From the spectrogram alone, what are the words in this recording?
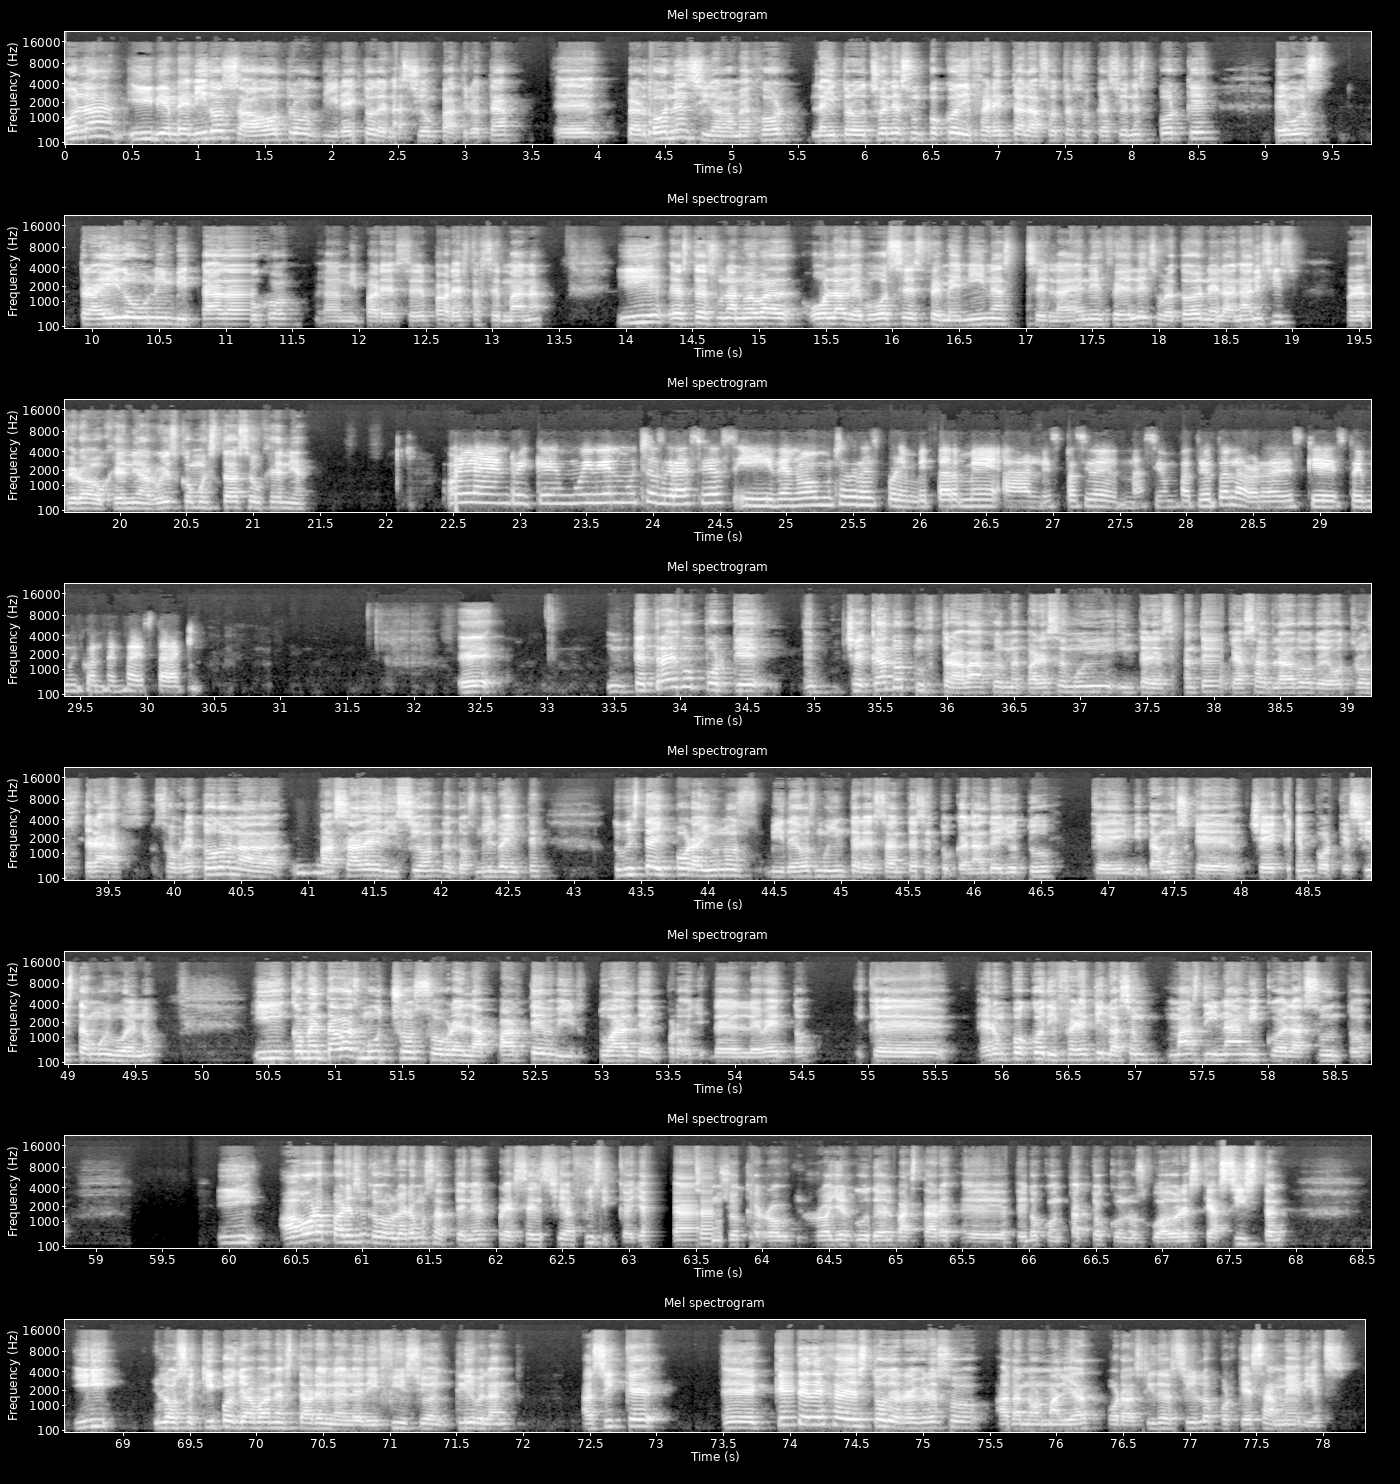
Hola y bienvenidos a otro directo de Nación Patriota. Eh, perdonen si a lo mejor la introducción es un poco diferente a las otras ocasiones porque hemos traído una invitada, a mi parecer, para esta semana. Y esta es una nueva ola de voces femeninas en la NFL sobre todo en el análisis. Me refiero a Eugenia Ruiz. ¿Cómo estás, Eugenia? Hola Enrique, muy bien, muchas gracias y de nuevo muchas gracias por invitarme al espacio de Nación Patriota. La verdad es que estoy muy contenta de estar aquí. Eh, te traigo porque eh, checando tus trabajos me parece muy interesante lo que has hablado de otros drafts, sobre todo en la pasada edición del 2020. Tuviste ahí por ahí unos videos muy interesantes en tu canal de YouTube que invitamos que chequen porque sí está muy bueno. Y comentabas mucho sobre la parte virtual del, del evento, y que era un poco diferente y lo hacía más dinámico el asunto. Y ahora parece que volveremos a tener presencia física. Ya, se anunció que Roger Goodell va a estar eh, teniendo contacto con los jugadores que asistan y los equipos ya van a estar en el edificio en Cleveland. Así que, eh, ¿qué te deja esto de regreso a la normalidad, por así decirlo? Porque es a medias.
